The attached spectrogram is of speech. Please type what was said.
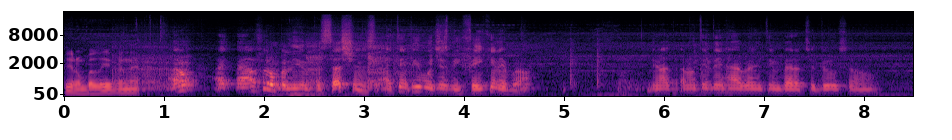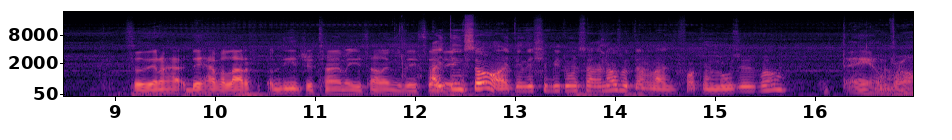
you don't believe in it? I don't. I, I also don't believe in possessions. I think people would just be faking it, bro. You know, I, I don't think they have anything better to do. So So they don't have they have a lot of leisure time, Are you telling me they say I they, think so. I think they should be doing something else with them, like fucking losers, bro. damn, bro,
